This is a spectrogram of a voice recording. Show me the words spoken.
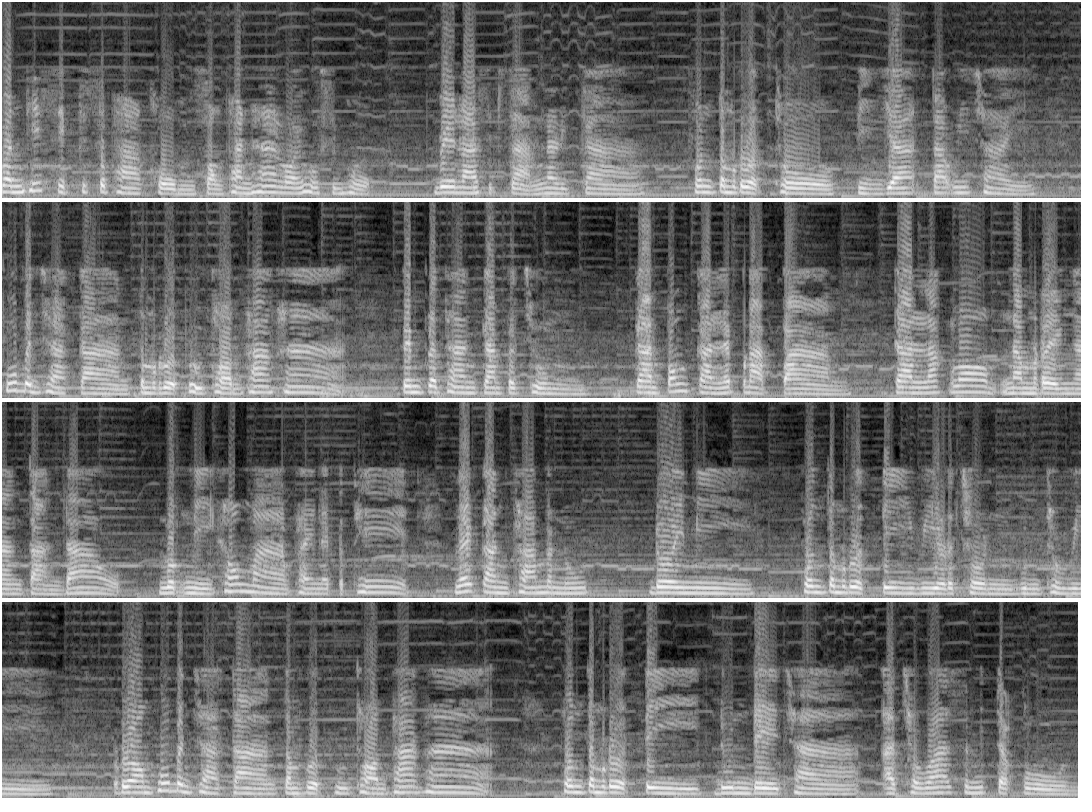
วันที่ 10 พฤษภาคม 2566 เวลา 13 นาฬิกาพลตำรวจโทปิยะตะวิชัย ผู้บัญชาการตำรวจภูธรภาค 5 เป็นประธานการประชุม การป้องกันและปราบปราม การลักลอบนำแรงงานต่างด้าว หลบหนีเข้ามาภายในประเทศ และการค้ามนุษย์ โดยมีพลตำรวจตีวีรชนบุญทวี รองผู้บัญชาการตำรวจภูธรภาค 5 พลตำรวจตี ดุลเดชา อัชวะสมิตรกูล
